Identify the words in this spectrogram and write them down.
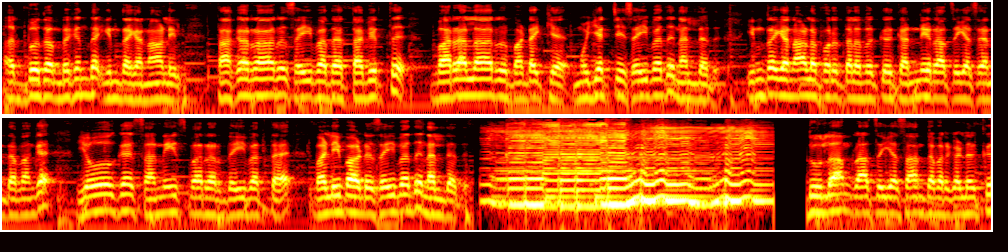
அற்புதம் மிகுந்த இன்றைய நாளில் தகராறு செய்வதை தவிர்த்து வரலாறு படைக்க முயற்சி செய்வது நல்லது. இன்றைய நாளை பொறுத்தளவுக்கு கன்னி ராசியை சேர்ந்தவங்க யோக சனி சனீஸ்வரர் தெய்வத்தை வழிபாடு செய்வது நல்லது. துலாம் ராசியை சார்ந்தவர்களுக்கு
